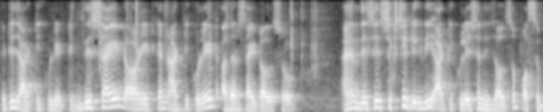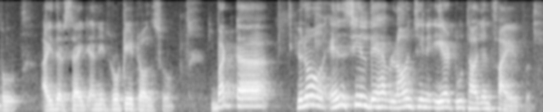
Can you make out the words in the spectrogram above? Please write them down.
it is articulating this side or it can articulate other side also. And this is 60 degree articulation is also possible either side and it rotate also. But uh, you know Enseal they have launched in year 2005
